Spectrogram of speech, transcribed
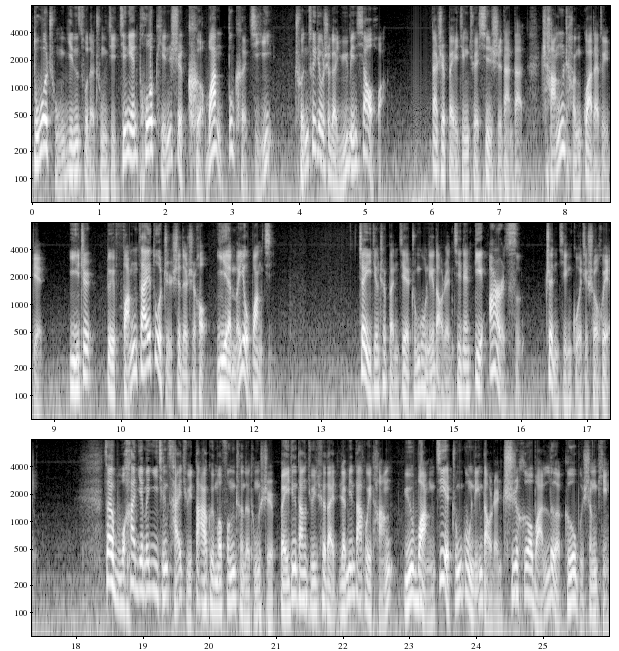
多重因素的冲击，今年脱贫是可望不可及，纯粹就是个愚民笑话。但是北京却信誓旦旦，常常挂在嘴边，以致对防灾做指示的时候也没有忘记。这已经是本届中共领导人今年第二次。震惊国际社会了。在武汉因为疫情采取大规模封城的同时，北京当局却在人民大会堂与往届中共领导人吃喝玩乐、歌舞升平。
